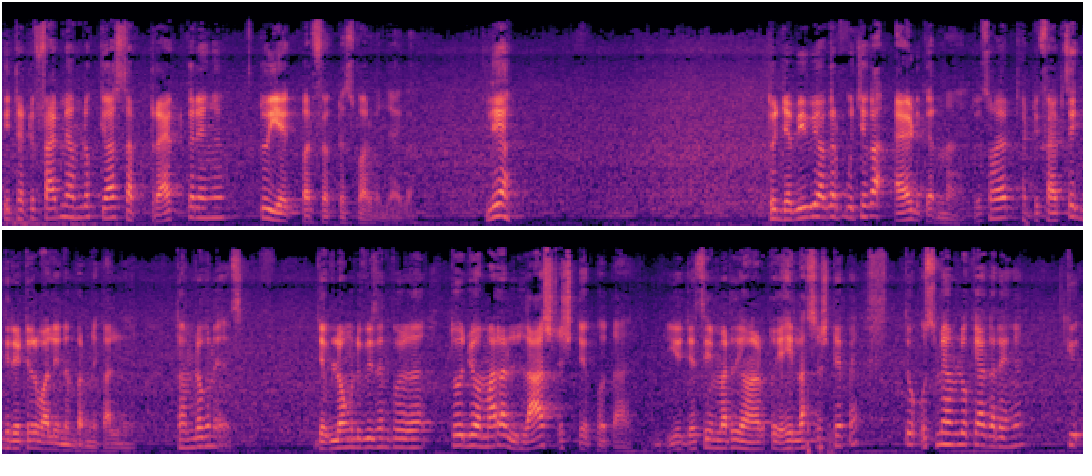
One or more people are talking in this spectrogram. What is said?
कि 35 में हम लोग क्या सब्ट्रैक्ट करेंगे? तो ये एक परफेक्ट स्क्वायर बन जाएगा। क्लियर तो जब भी अगर पूछेगा ऐड करना है तो समझ थर्टी फाइव से ग्रेटर वाले नंबर निकालने हैं। तो हम लोगों ने जब लॉन्ग डिवीज़न को तो जो हमारा लास्ट स्टेप होता है, ये जैसे हमारे यहाँ तो यही लास्ट स्टेप है। तो उसमें हम लोग क्या करेंगे कि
